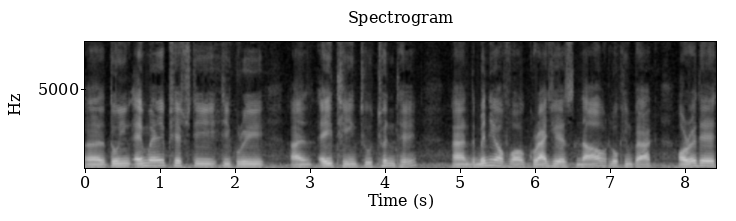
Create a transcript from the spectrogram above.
uh, doing MA, PhD degree, and 18 to 20, and many of our graduates now, looking back, already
